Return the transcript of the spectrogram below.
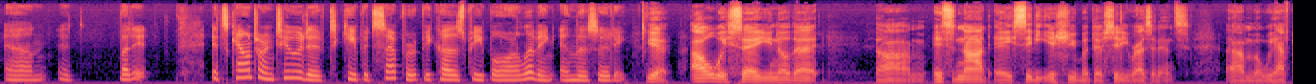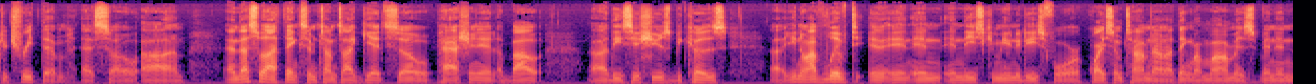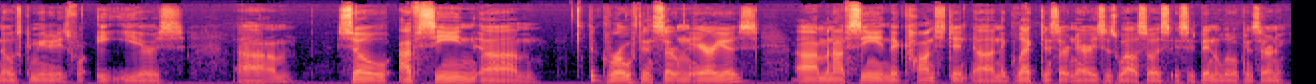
and it but it it's counterintuitive to keep it separate because people are living in the city. yeah. I always say, you know, that um, it's not a city issue, but they're city residents, um, and we have to treat them as so. Um, and that's why I think sometimes I get so passionate about uh, these issues because. Uh, you know, I've lived in, in, in, these communities for quite some time now, and I think my mom has been in those communities for eight years. Um, so I've seen um, the growth in certain areas, um, and I've seen the constant uh, neglect in certain areas as well. So it's, it's been a little concerning.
